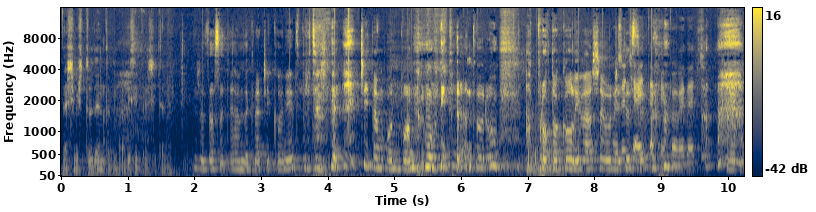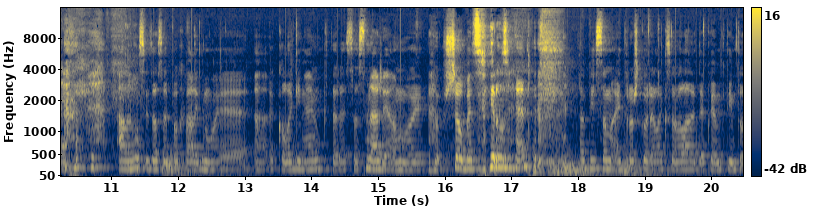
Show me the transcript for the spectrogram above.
našim študentom, aby si prečítali. Že zase ťahám za kračí koniec, pretože čítam odbornú literatúru a protokoly vaše určite. Môžete aj také povedať, Ale musím zase pochváliť moje kolegyne, ktoré sa snažia o môj všeobecný rozhľad, aby som aj trošku relaxovala. Ďakujem týmto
